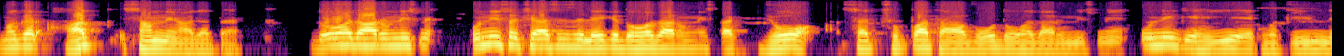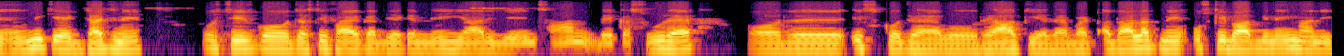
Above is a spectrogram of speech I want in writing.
مگر حق سامنے آ جاتا ہے۔ دو ہزار انیس میں، انیس سو چھیاسی سے لے کے دو ہزار انیس تک جو سچ چھپا تھا وہ دو ہزار انیس میں۔ انہی کے ہی ایک وکیل نے، انہی کے ایک جج نے اس چیز کو جسٹیفائی کر دیا کہ نہیں یار، یہ انسان بے قصور ہے اور اس کو جو ہے وہ رہا کیا جائے۔ بٹ عدالت نے اس کی بات بھی نہیں مانی۔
